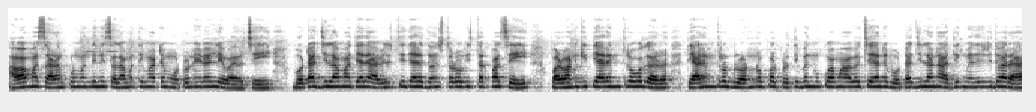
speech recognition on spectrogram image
આવામાં સાળંગપુર મંદિરની સલામતી માટે મોટો નિર્ણય લેવાયો છે. બોટાદ જિલ્લામાં ત્યારે આવેલી છે ત્યારે ધન સ્થળો વિસ્તાર પાસે પરવાનગી ત્યારે મિત્રો વગર, ત્યારે મિત્રો ડ્રોનનો પર પ્રતિબંધ મૂકવામાં આવ્યો છે અને બોટાદ જિલ્લાના અધિક મેનેજર દ્વારા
